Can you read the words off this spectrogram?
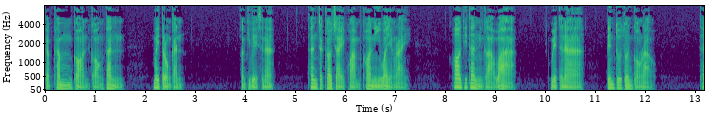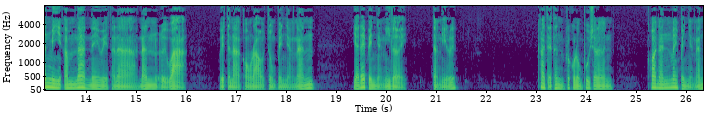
กับคำก่อนของท่านไม่ตรงกันอังคิเวสนะ ท่านจะเข้าใจความข้อนี้ว่าอย่างไร ข้อที่ท่านกล่าวว่า เวทนาเป็นตัวตนของเรา ท่านมีอำนาจในเวทนานั้นหรือว่า เวทนาของเราจงเป็นอย่างนั้น อย่าได้เป็นอย่างนี้เลยดังนี้หรือข้าแต่ท่านพระโคดมผู้เจริญ ข้อนั้นไม่เป็นอย่างนั้น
